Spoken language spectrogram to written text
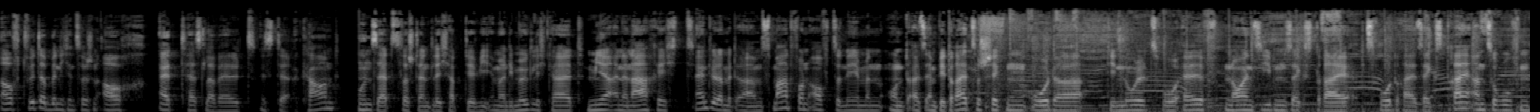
Auf Twitter bin ich inzwischen auch, at teslawelt ist der Account. Und selbstverständlich habt ihr wie immer die Möglichkeit, mir eine Nachricht entweder mit eurem Smartphone aufzunehmen und als MP3 zu schicken oder die 0211 9763 2363 anzurufen.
